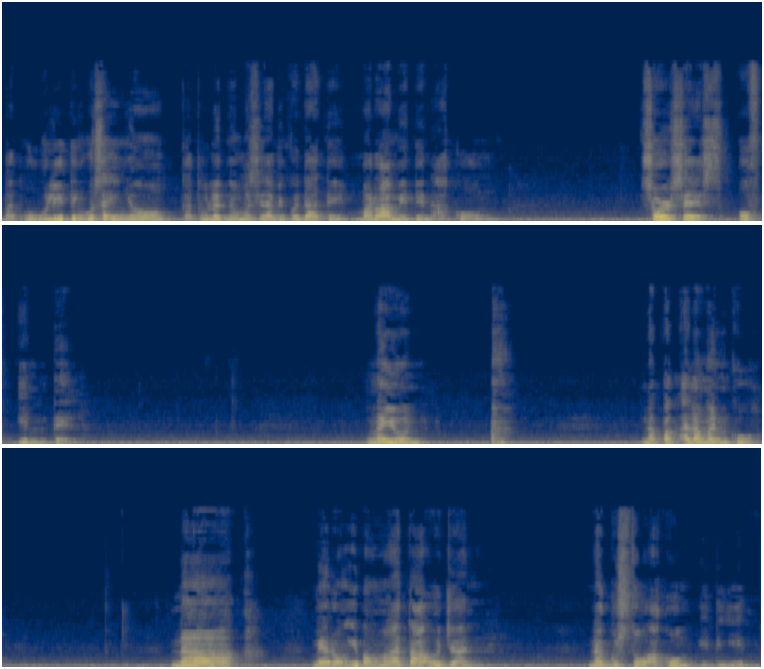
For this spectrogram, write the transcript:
but uulitin ko sa inyo katulad ng mga sinabi ko dati marami din akong sources of intel ngayon na pag-alaman ko na merong ibang mga tao dyan na gusto akong idiin.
